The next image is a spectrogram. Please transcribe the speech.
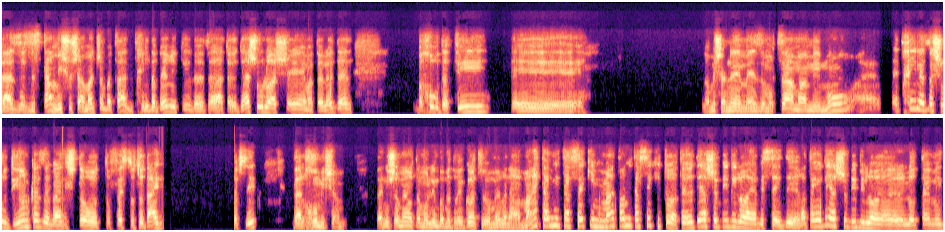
ואז זה, זה סתם מישהו שעמד שם בצד, התחיל לדבר איתי, וזה, אתה יודע שהוא לא אשם, אתה לא יודע... בחור דתי, אה, לא משנה מאיזה מוצא, מה, מי מו, אה, התחיל איזשהו דיון כזה, ואז אשתו תופסת אותו, די, תפסיק, והלכו משם. ואני שומע אותם עולים במדרגות ואומר לה, מה אתה מתעסק עם, מה אתה מתעסק איתו? אתה יודע שביבי לא היה בסדר, אתה יודע שביבי לא, לא תמיד,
